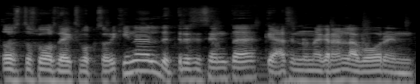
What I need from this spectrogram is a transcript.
todos estos juegos de Xbox original, de 360, que hacen una gran labor en,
